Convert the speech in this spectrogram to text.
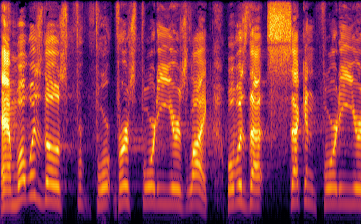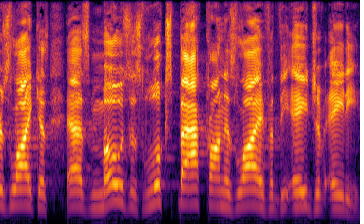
And what was those f- first 40 years like? What was that second 40 years like as, as Moses looks back on his life at the age of 80?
